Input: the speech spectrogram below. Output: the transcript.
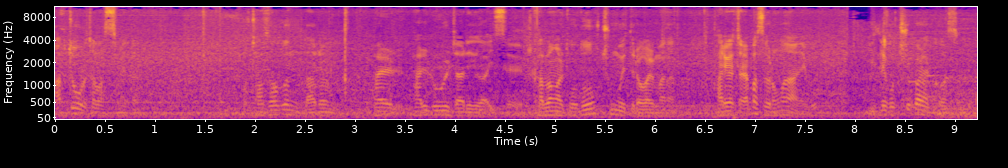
앞쪽으로 잡았습니다. 뭐 좌석은 나름 발, 발 놓을 자리가 있어요. 가방을 둬도 충분히 들어갈 만한. 다리가 짧아서 그런 건 아니고. 이제 곧 출발할 것 같습니다.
